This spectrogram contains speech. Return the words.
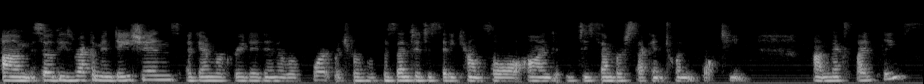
Um, so these recommendations, again, were created in a report which were presented to City Council on December 2nd, 2014. Um, next slide, please.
